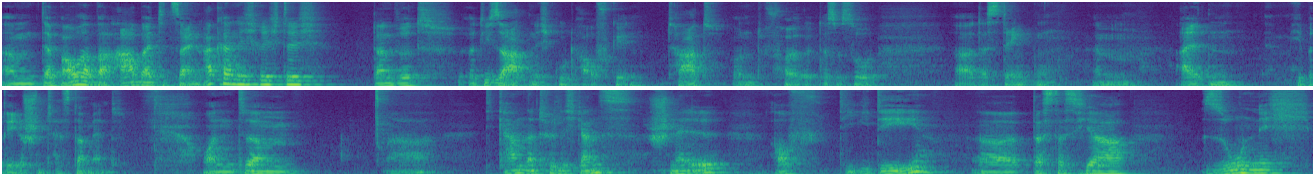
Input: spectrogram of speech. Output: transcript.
ähm, der Bauer bearbeitet seinen Acker nicht richtig, dann wird äh, die Saat nicht gut aufgehen. Tat und Folge, das ist so äh, das Denken im alten im hebräischen Testament. Und ähm, äh, die kam natürlich ganz schnell auf die Idee, äh, dass das ja so nicht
